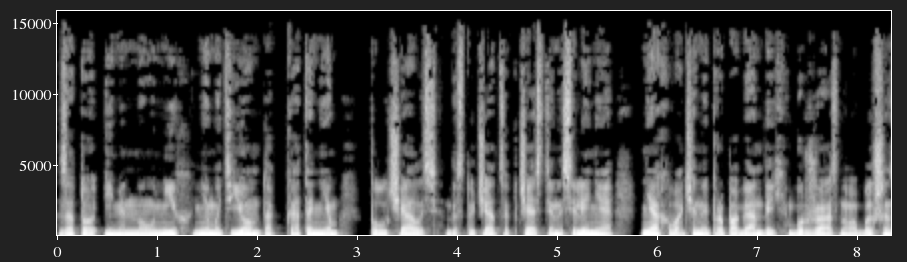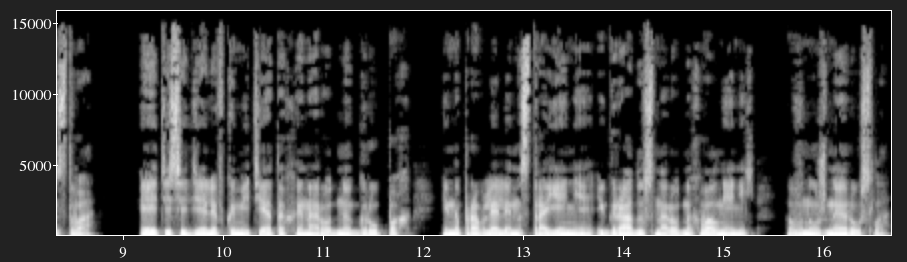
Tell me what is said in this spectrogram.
Зато именно у них не мытьем, так катаньем получалось достучаться к части населения, не охваченной пропагандой буржуазного большинства. Эти сидели в комитетах и народных группах и направляли настроение и градус народных волнений в нужное русло.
